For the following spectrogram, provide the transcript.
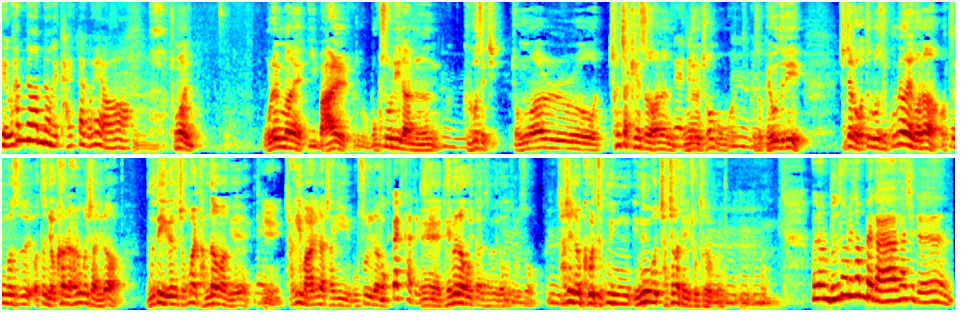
배우 한 명 한 명에 다 했다고 해요. 정말 오랜만에 이 말 그리고 목소리라는 그것에 지- 정말로 천착해서 하는 네네. 공연을 처음 본 것 같아요. 그래서 배우들이 진짜로 어떤 것을 꾸며내거나 어떤 것을 어떤 역할을 하는 것이 아니라 무대 위에서 정말 담담하게 네. 예. 자기 말이나 자기 목소리랑 독백하듯이. 예, 대면하고 있다는 생각이 너무 들어서 사실 저는 그걸 듣고 있, 는것 자체가 되게 좋더라고요. 저는 문소리 선배가 사실은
